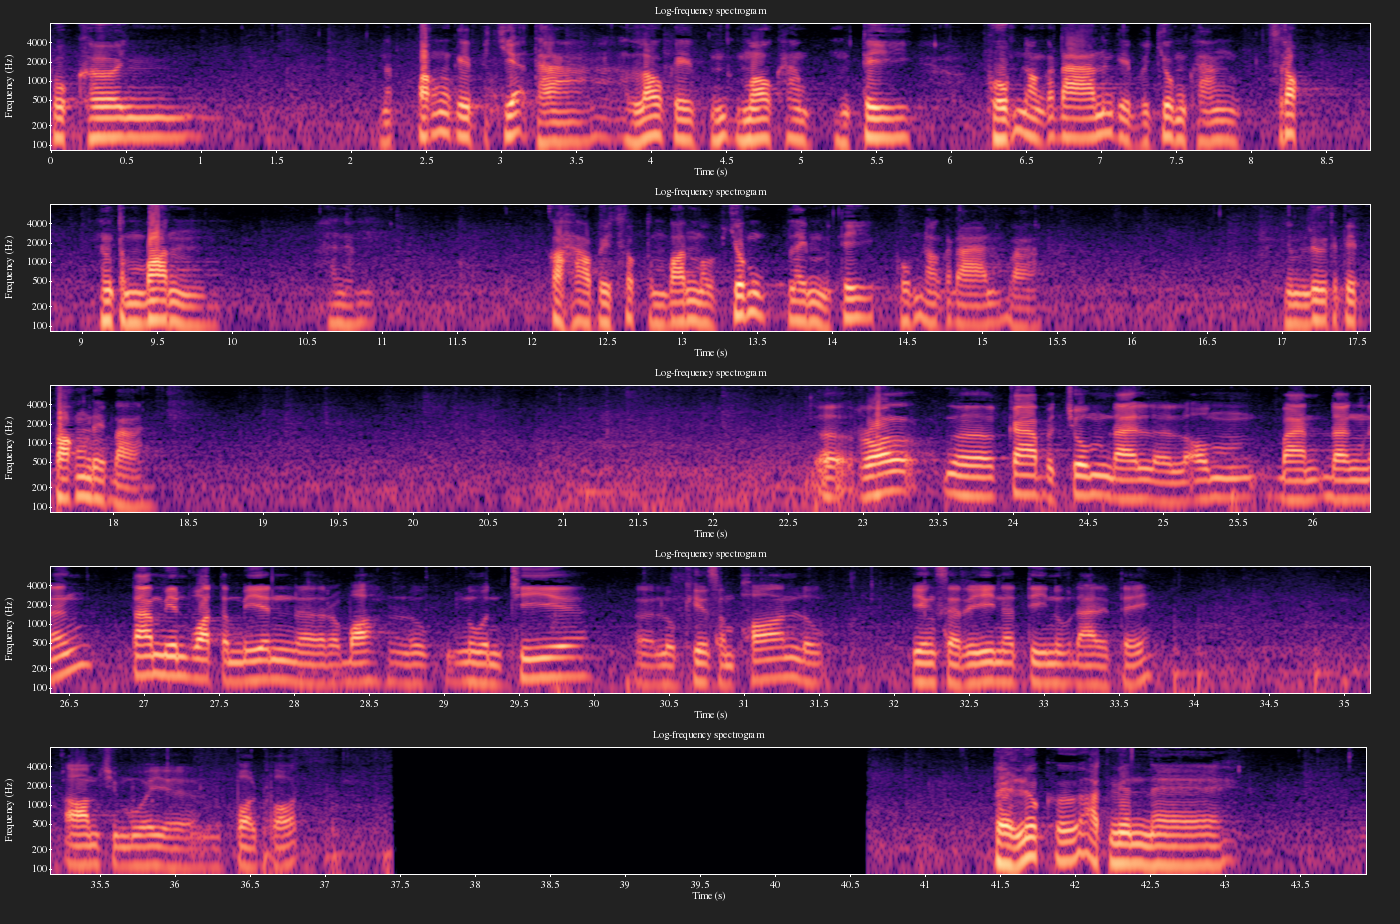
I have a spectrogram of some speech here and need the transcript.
ពួកឃើញនៅប៉ង់គេបញ្ជាក់ថាឥឡូវគេមកខាងមន្ទីរភូមិដងកដាហ្នឹងគេប្រជុំខាងស្រុកនិងតំបន់អាហ្នឹង ក៏ហៅពីស្រុកតំបន់មកប្រជុំលេងមន្ទីរភូមិដងកដាហ្នឹងបាទខ្ញុំលើទៅពីប៉ង់ទេបាទអឺរាល់អឺការប្រជុំដែលលោកអ៊ំបានដឹងហ្នឹងតើមានវត្តមានរបស់លោកនួនជាលោកខៀវសំផនលោកហៀងសេរីនៅទីនោះដែរឬទេអមជាមួយលោកប៉ុលពត ពេលនោះគឺអត់មានតែ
